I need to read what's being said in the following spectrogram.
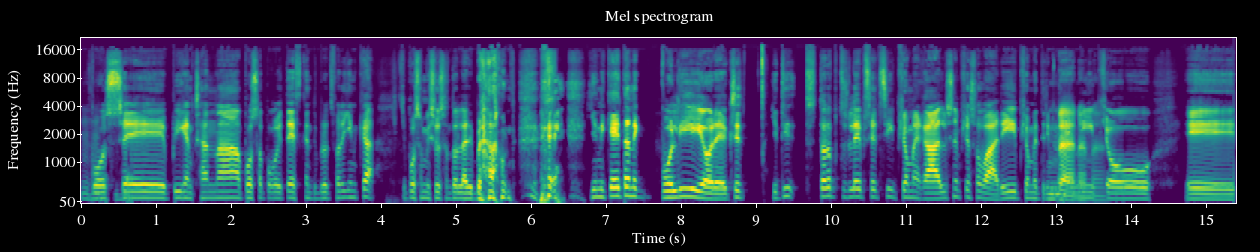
Μμμ, πώς μμμ. ε, πήγαν ξανά, πώς απογοητεύτηκαν την πρώτη φορά γενικά και πόσο μισούσαν τον Larry Brown. γενικά ήταν πολύ ωραίο. Ξέρεις, γιατί τώρα που τους βλέπεις έτσι πιο μεγάλους είναι πιο σοβαροί, πιο μετρημένοι, Ναι, ναι, ναι. πιο ε,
